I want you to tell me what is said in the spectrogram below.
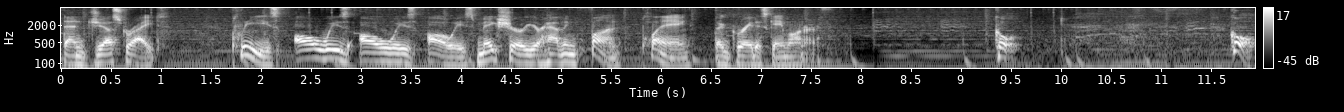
then just right. Please always, always, always make sure you're having fun playing the greatest game on earth. Cool. Cool.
